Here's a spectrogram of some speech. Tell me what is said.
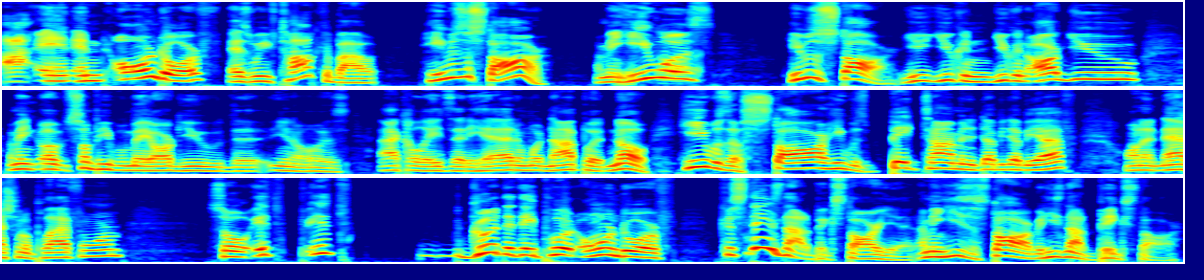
I and and Orndorff, as we've talked about, he was a star. I mean, he was he was a star. You you can you can argue. I mean, uh, some people may argue the you know his accolades that he had and whatnot, but no, he was a star. He was big time in the WWF on a national platform. So it's it's good that they put Orndorff because Sting's not a big star yet. I mean, he's a star, but he's not a big star.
